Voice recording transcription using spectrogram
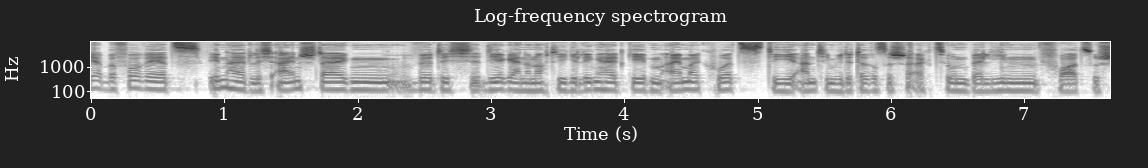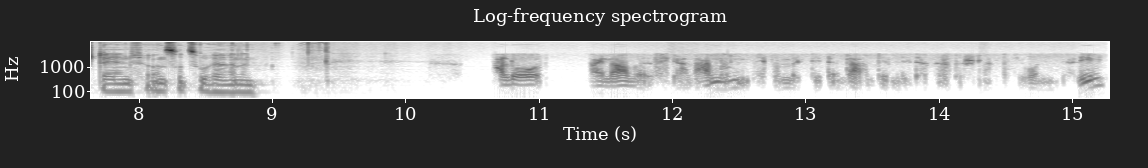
Ja, bevor wir jetzt inhaltlich einsteigen, würde ich dir gerne noch die Gelegenheit geben, einmal kurz die antimilitaristische Aktion Berlin vorzustellen für unsere Zuhörerinnen. Hallo, mein Name ist Jan Hansen, ich bin Mitglied in der antimilitaristischen Aktion Berlin.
